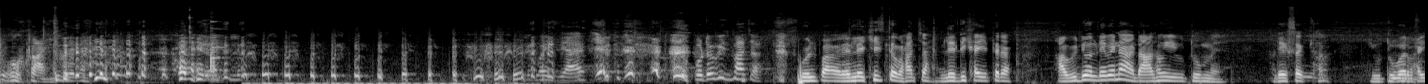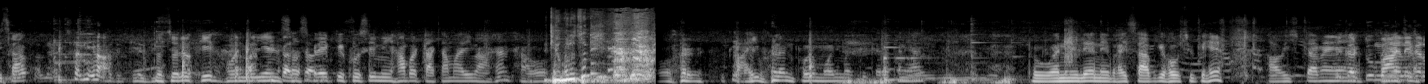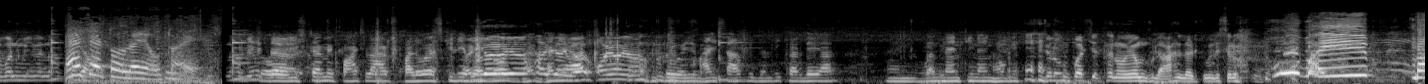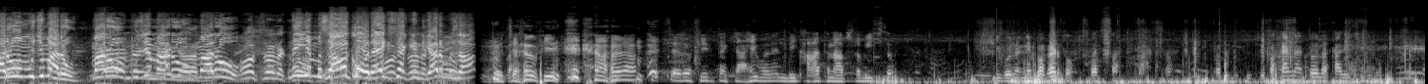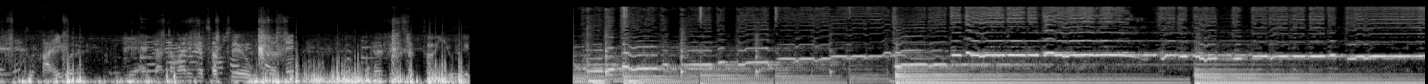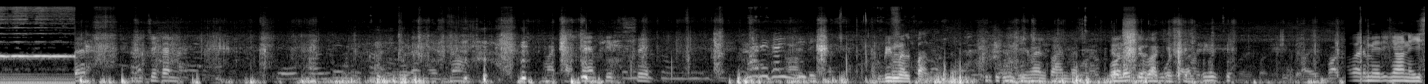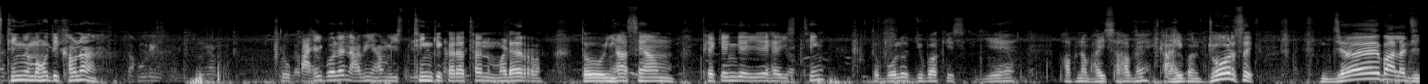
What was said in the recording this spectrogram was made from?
तो काहे बोलन। फ़ोटो खींच भाचा। फुल पावर है ले खींच तो भाचा। ले दिखाई तेरा। आ वीडियो देवे ना डालूँ यूट्यूब में। देख सकता यूट्यूबर भाई साहब। तो चलो फिर वन मिलियन सब्सक्राइब की खुशी में यहाँ पर टाटा मारी बोला तूने? और काई बोलन फुल मौज मस्ती करत यार। तो वन मिलियन है भाई साहब के हो चुके हैं। और इंस्टा में तो नहीं होता है। तो इंस्टा में पाँच लाख फॉलोअर्स के लिए। तो ये भाई साहब जल्दी कर दे यार। वन नाइन्टी नाइन हो गए। चलो ऊपर चलते हैं हम भुला लड़की बोले चलो। ओ भाई मारो मुझे मारो मारो मुझे मारो मारो। नहीं ये मज़ाक हो रहा है एक सेकंड यार मज़ाक। तो चलो फिर चलो फिर तक क्या ही बोले दिखा था ना आप सभी तो। ये बोले नहीं पकड़ तो बस सा बस सा पकड़ तो खींचो। पकड़ना तो लगा खींच तो का ही बोले ये है टाटा मारी का सबसे ऊपर देख सकते हो यू नीचे करना एकदम से। विमल पाल विमल पान बस बोलो कि से और मेरी जान स्थिंग में महू दिखाओ ना तो काही बोले ना अभी हम स्थिंग के करत हन मर्डर तो यहाँ से हम फेंकेंगे ये है स्थिंग तो बोलो जुबा किस ये है अपना भाई साहब है काही बन ज़ोर से। जय बालाजी।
